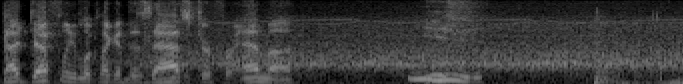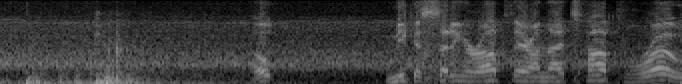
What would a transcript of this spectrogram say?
That definitely looked like a disaster for Emma. Mm. Oh, Meika setting her up there on that top rope.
